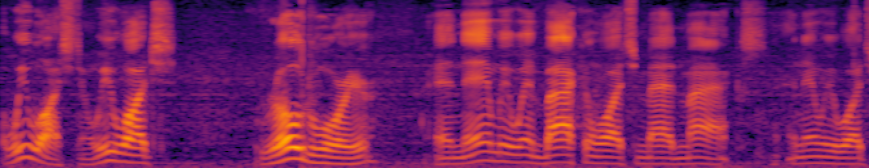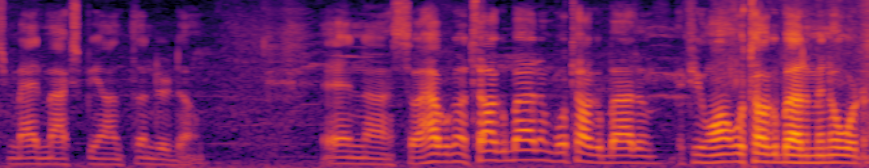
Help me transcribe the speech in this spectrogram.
we watched them. We watched Road Warrior, and then we went back and watched Mad Max, and then we watched Mad Max Beyond Thunderdome. And uh, so how we're going to talk about them? We'll talk about them. If you want, we'll talk about them in order.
